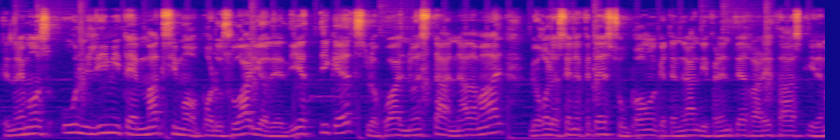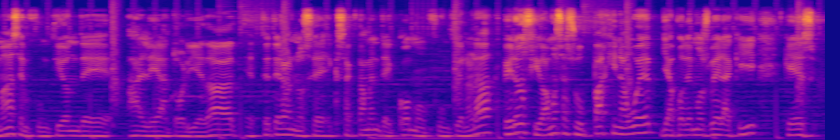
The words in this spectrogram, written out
Tendremos un límite máximo por usuario de 10 tickets, lo cual no está nada mal. Luego los NFTs supongo que tendrán diferentes rarezas y demás en función de aleatoriedad, etcétera. No sé exactamente cómo funcionará, pero si vamos a su página web ya podemos ver aquí que es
